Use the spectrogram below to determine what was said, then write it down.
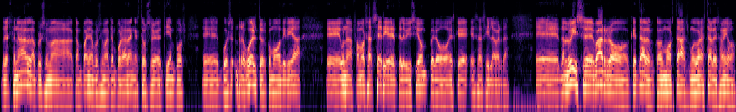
regional, la próxima campaña, la próxima temporada, en estos eh, tiempos, eh, pues revueltos, como diría eh, una famosa serie de televisión, pero es que es así, la verdad. Eh, don Luis eh, Barro, ¿qué tal? ¿Cómo estás? Muy buenas tardes, amigo.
